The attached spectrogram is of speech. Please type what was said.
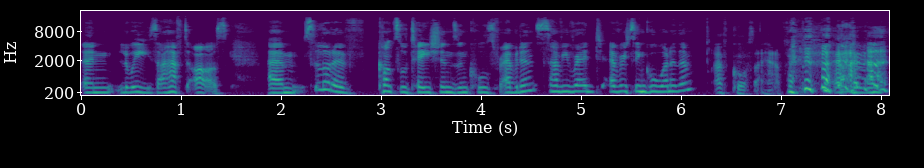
And Louise, I have to ask, um, it's a lot of consultations and calls for evidence. Have you read every single one of them? Of course I have. um,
